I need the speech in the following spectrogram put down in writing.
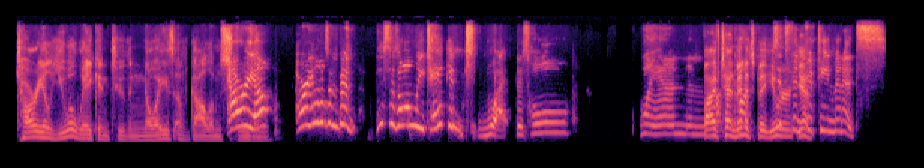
Tariel, you awaken to the noise of Gollum screaming. Tariel, Tariel hasn't been. This has only taken t- what this whole plan and Five, co- 10 co- minutes, but you it's were- been yeah. 15 minutes.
